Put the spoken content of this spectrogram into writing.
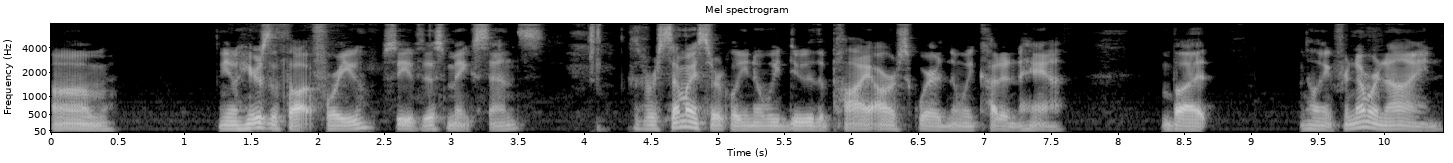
um, you know, here's the thought for you. See if this makes sense. Because for a semicircle, you know, we do the pi r squared and then we cut it in half. But like for number nine,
